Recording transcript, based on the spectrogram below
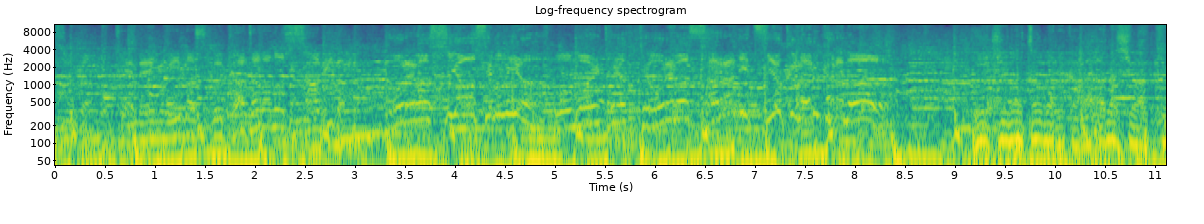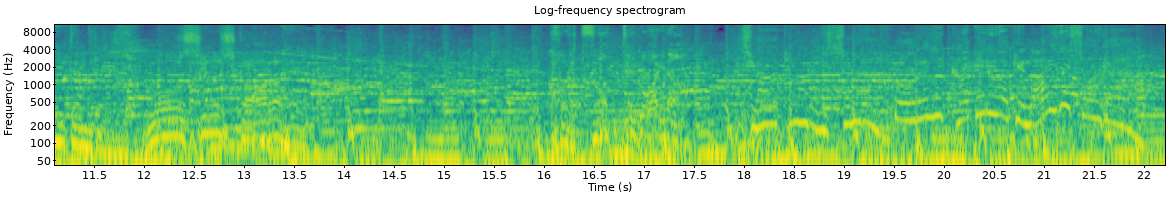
造がてめえも今すぐ刀の錆だ。俺は幸せの身やお前とやって俺はさらに強くなるからな。うちのトガリから話は聞いてんだもう死ぬしかあらへんいな条件が一緒なら俺に勝てるわけないでしょうが。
